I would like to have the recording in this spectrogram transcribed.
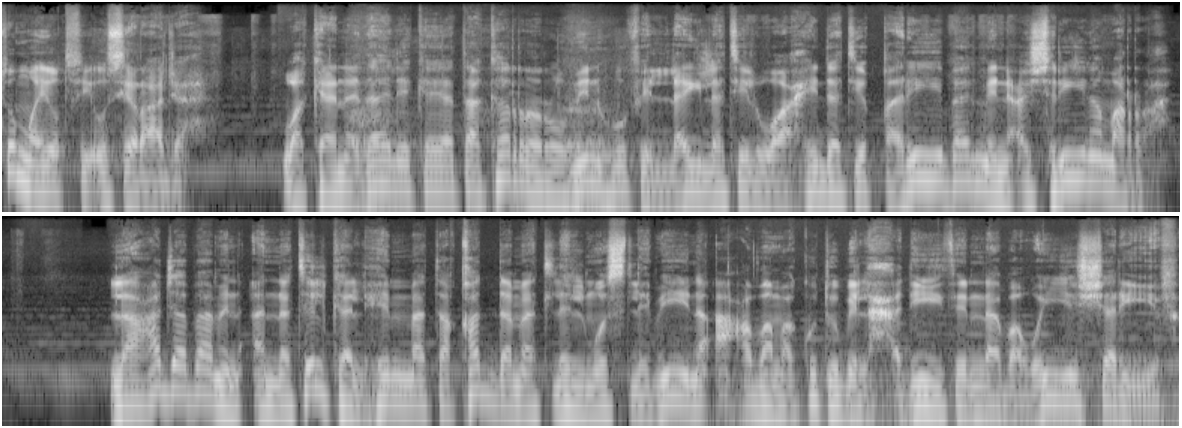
ثم يطفئ سراجه. وكان ذلك يتكرر منه في الليلة الواحدة قريبا من عشرين مرة. لا عجب من أن تلك الهمة قدمت للمسلمين أعظم كتب الحديث النبوي الشريف.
